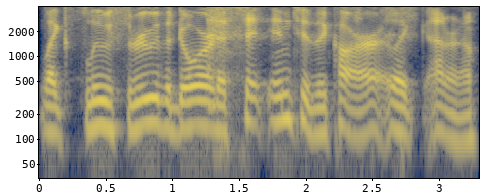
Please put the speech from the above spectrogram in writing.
like flew through the door to sit into the car. Like I don't know.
